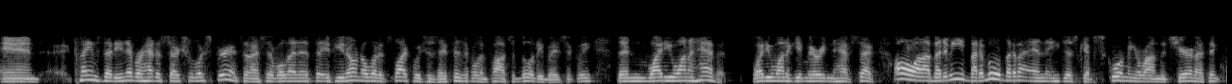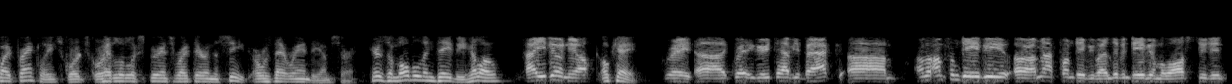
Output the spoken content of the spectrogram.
And uh, claims that he never had a sexual experience. And I said, well then if, if you don't know what it's like, which is a physical impossibility basically, then why do you want to have it? Why do you want to get married and have sex? Oh, bada bee, bada boo, bada. And he just kept squirming around the chair. And I think, quite frankly, Squirt, squirt. had a little experience right there in the seat. Or was that Randy? I'm sorry. Here's a mobile in Davie. Hello. How you doing, Neil? Okay. Great. Uh, great, great to have you back. Um, I'm, I'm from Davie. Uh, I'm not from Davie, but I live in Davie. I'm a law student,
